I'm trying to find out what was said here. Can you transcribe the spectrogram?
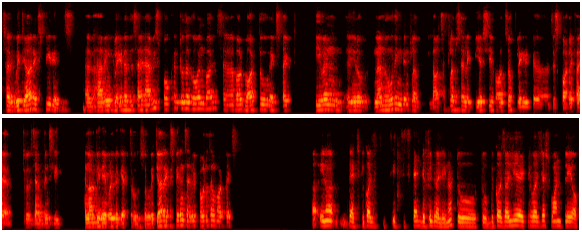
So with your experience having played at side have you spoken to the goan boys about what to expect even you know none only Indian club, lots of clubs like BFC have also played uh, this qualifier to the Champions League and not been able to get through. So, with your experience, have you told them what to expect? Uh, you know that's because it's, it's, that difficult you know to to because earlier it was just one playoff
